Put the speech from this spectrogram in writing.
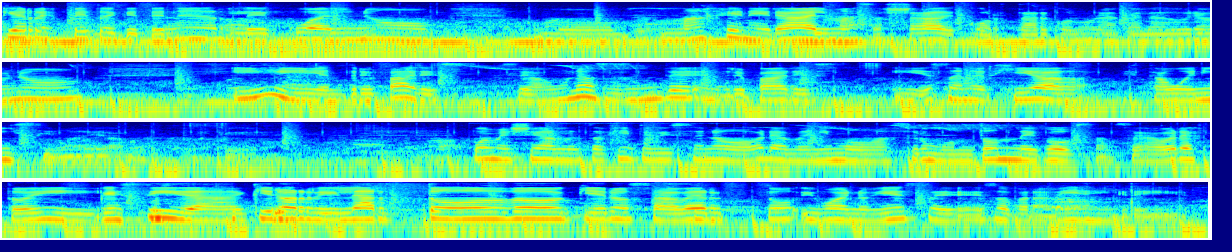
qué respeto hay que tenerle, cuál no, como más general, más allá de cortar con una caladura o no, y entre pares, o sea, una se siente entre pares y esa energía está buenísima, digamos, porque después me llegan mensajitos y dicen, no, ahora me animo a hacer un montón de cosas, o sea, ahora estoy enloquecida, quiero arreglar todo, quiero saber todo, y bueno, y ese, eso para mí es increíble.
